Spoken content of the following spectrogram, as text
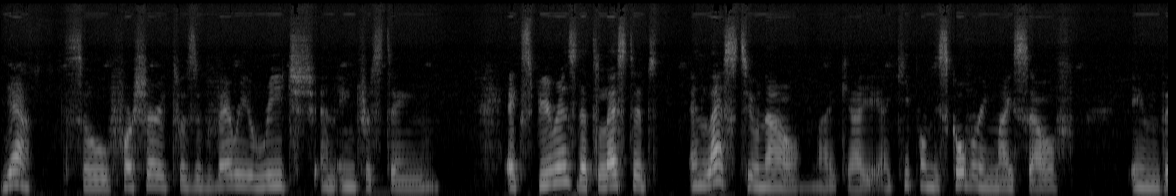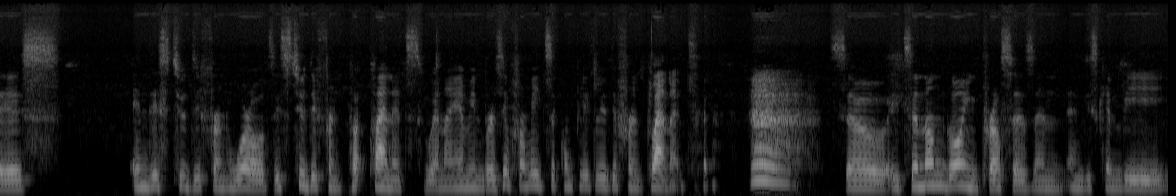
yeah, so for sure it was a very rich and interesting experience that lasted and less till now. Like I, I keep on discovering myself in this in these two different worlds. It's two different pl- planets. When I am in Brazil, for me, it's a completely different planet. so it's an ongoing process, and and this can be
